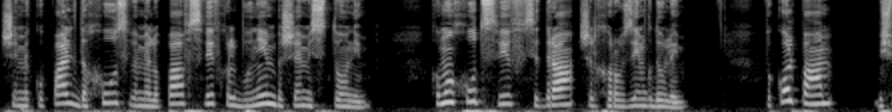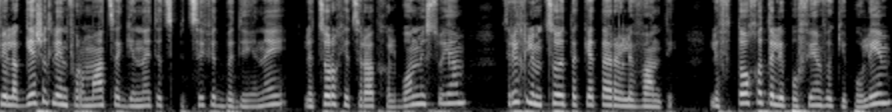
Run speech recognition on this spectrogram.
שמקופל דחוס ומלופף סביב חלבונים בשם היסטונים, כמו חוט סביב סדרה של חרוזים גדולים. וכל פעם, בשביל לגשת לאינפורמציה גנטית ספציפית ב-DNA לצורך יצירת חלבון מסוים, צריך למצוא את הקטע הרלוונטי, לפתוח את הליפופים וקיפולים,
